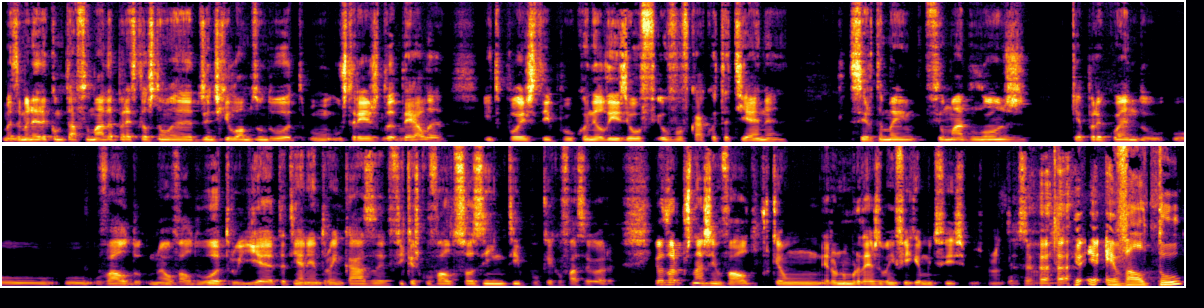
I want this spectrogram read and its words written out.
mas a maneira como está filmada parece que eles estão a 200 km um do outro, um- os três de- dela, e depois, tipo, quando ele diz eu, eu vou ficar com a Tatiana, ser também filmado de longe, que é para quando o, o, o Valdo, não é o Valdo, o outro, e a Tatiana entrou em casa, ficas com o Valdo sozinho, tipo, o que é que eu faço agora? Eu adoro o personagem Valdo, porque é um, era o número 10 do Benfica, muito fixe, mas pronto, é só... É, é Valtu,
